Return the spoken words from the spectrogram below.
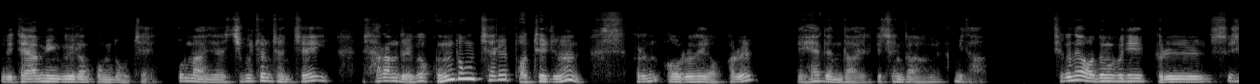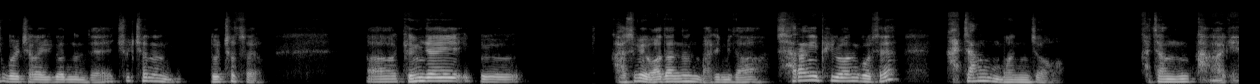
우리 대한민국이란 공동체 뿐만 아니라 지구촌 전체의 사람들과 공동체를 버텨주는 그런 어른의 역할을 해야 된다 이렇게 생각을 합니다. 최근에 어느 분이 글을 쓰신 걸 제가 읽었는데 출처는 놓쳤어요. 아, 굉장히 그 가슴에 와닿는 말입니다. 사랑이 필요한 곳에 가장 먼저, 가장 강하게,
